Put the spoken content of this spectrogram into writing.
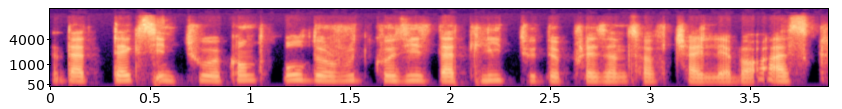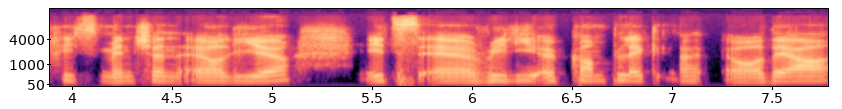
that takes into account all the root causes that lead to the presence of child labor. As Chris mentioned earlier, it's uh, really a complex, uh, or there are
